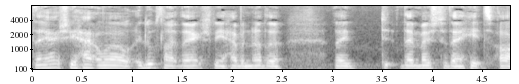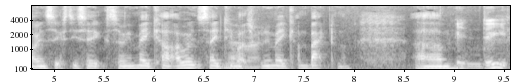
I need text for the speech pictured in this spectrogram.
they actually have well it looks like they actually have another they their most of their hits are in 66 so we may come, I won't say too Oh, much right. but we may come back to them um, Indeed.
